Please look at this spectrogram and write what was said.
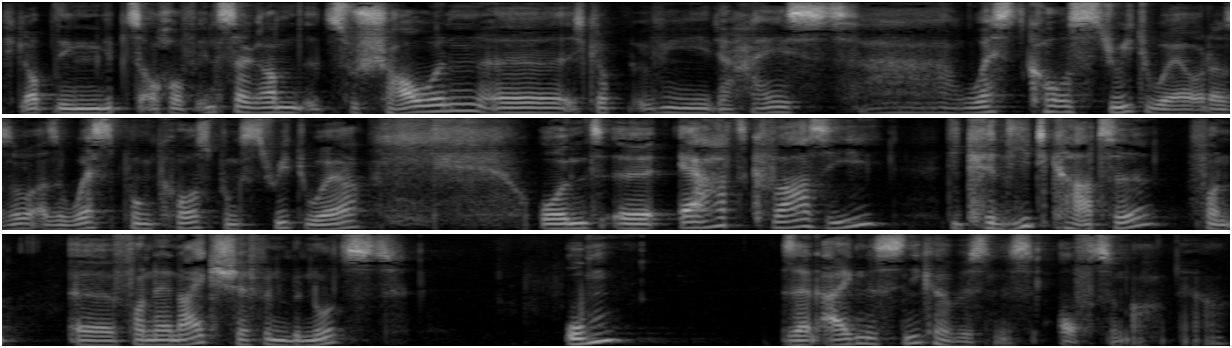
ich glaube, den gibt es auch auf Instagram äh, zu schauen. Äh, ich glaube, irgendwie, der heißt ah, West Coast Streetwear oder so, also west.coast.streetwear. Und äh, er hat quasi die Kreditkarte von, äh, von der Nike-Chefin benutzt, um sein eigenes Sneaker-Business aufzumachen, ja.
